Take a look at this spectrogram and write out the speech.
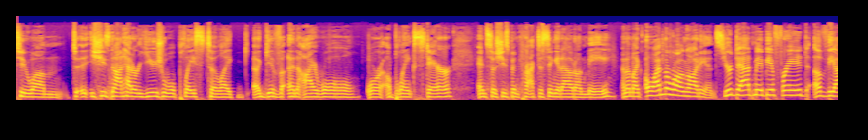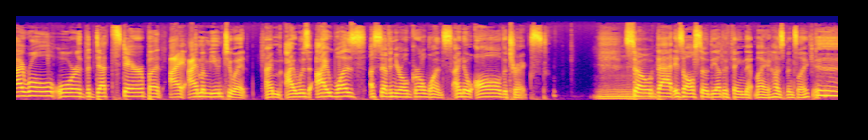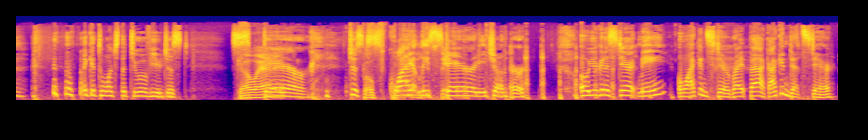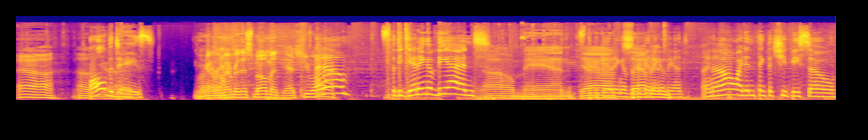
to um to, she's not had her usual place to like uh, give an eye roll or a blank stare. And so she's been practicing it out on me. And i'm like oh i'm the wrong audience. Your dad may be afraid of the eye roll or the death stare but i i'm immune to it. I'm i was i was a 7 year old girl once. I know all the tricks. So that is also the other thing that my husband's like i get to watch the two of you just Go at it. Stare just Both quietly stare. stare at each other. Oh you're gonna stare at me? Oh i can stare right back. I can death stare. Uh, all the days. We're going to remember this moment. yes, you are. i know. It's the beginning of the end. Oh man, the yeah. beginning of the beginning of the end. I know. I didn't think that she'd be so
